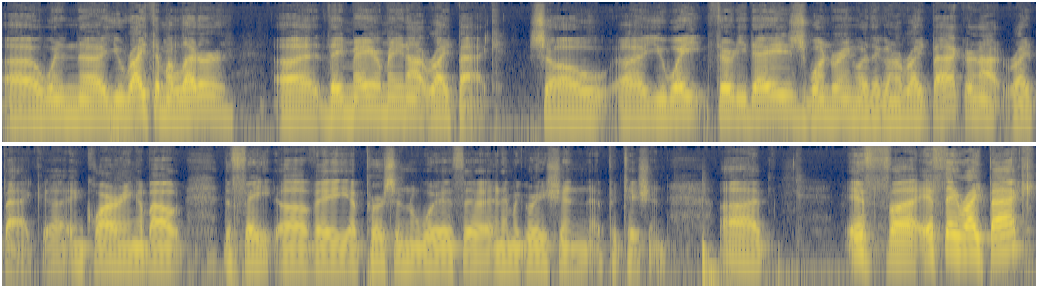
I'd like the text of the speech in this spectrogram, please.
Uh, when uh, you write them a letter, uh, they may or may not write back. So you wait 30 days wondering whether they're going to write back or not write back, inquiring about the fate of a, a person with uh, an immigration petition. Uh, if, uh, if they write back,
